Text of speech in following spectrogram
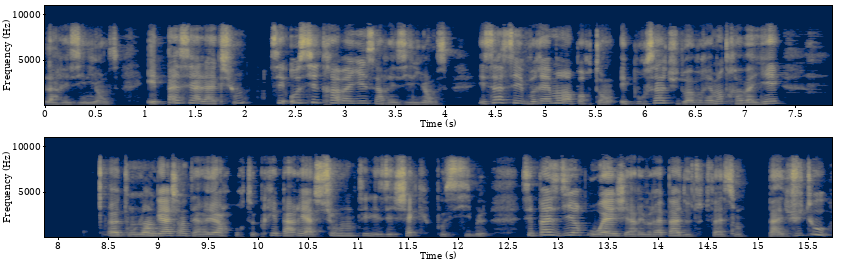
la résilience. Et passer à l'action, c'est aussi travailler sa résilience. Et ça, c'est vraiment important. Et pour ça, tu dois vraiment travailler euh, ton langage intérieur pour te préparer à surmonter les échecs possibles. C'est pas se dire ouais, j'y arriverai pas de toute façon. Pas du tout.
